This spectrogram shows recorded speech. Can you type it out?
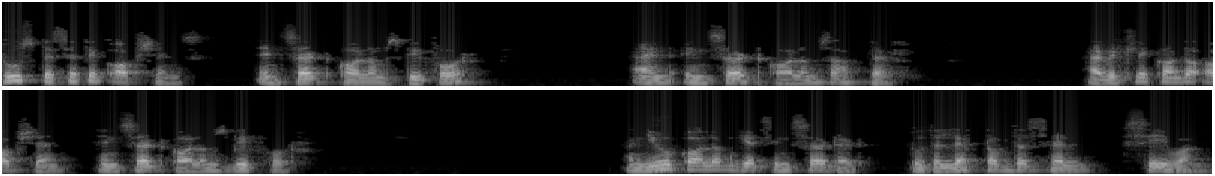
two specific options Insert columns before and insert columns after. I will click on the option insert columns before. A new column gets inserted to the left of the cell C1.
